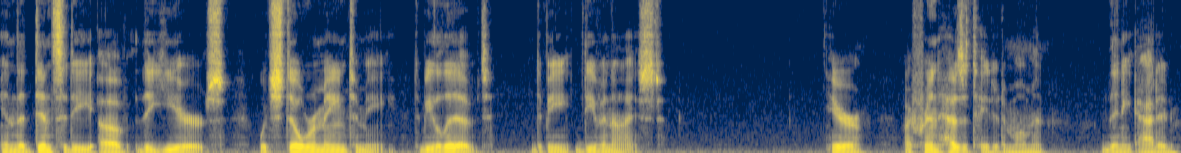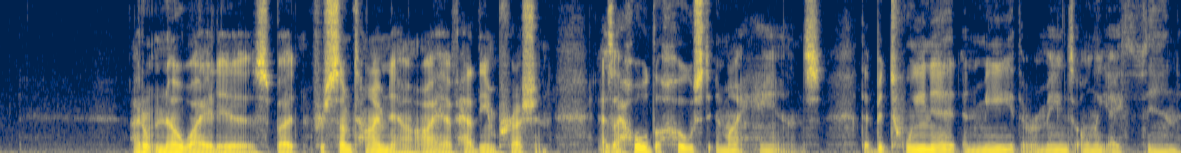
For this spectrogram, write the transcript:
and the density of the years which still remained to me to be lived to be divinized. Here, my friend hesitated a moment. Then he added, I don't know why it is, but for some time now I have had the impression, as I hold the host in my hands, that between it and me there remains only a thin,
